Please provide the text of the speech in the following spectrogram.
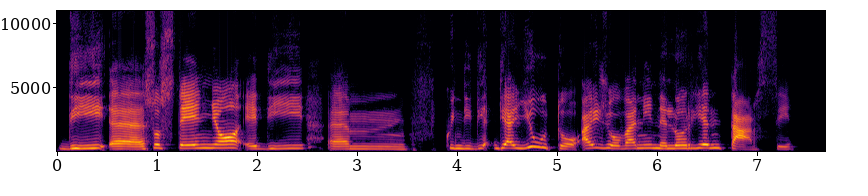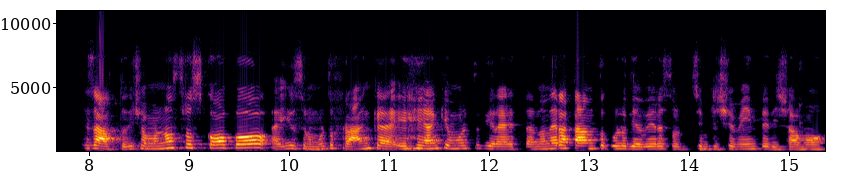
di eh, sostegno e di, ehm, di, di aiuto ai giovani nell'orientarsi Esatto, diciamo il nostro scopo, eh, io sono molto franca e anche molto diretta, non era tanto quello di avere sol- semplicemente, diciamo,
